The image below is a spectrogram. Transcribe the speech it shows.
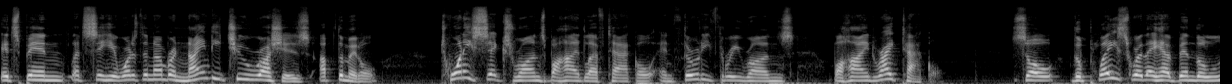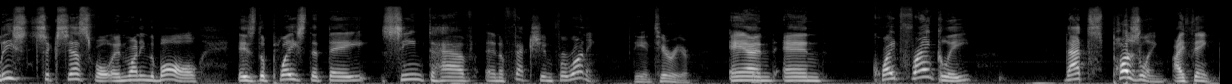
it's been let's see here, what is the number? 92 rushes up the middle, 26 runs behind left tackle and 33 runs behind right tackle. So the place where they have been the least successful in running the ball is the place that they seem to have an affection for running. The interior. And and quite frankly, that's puzzling, I think,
